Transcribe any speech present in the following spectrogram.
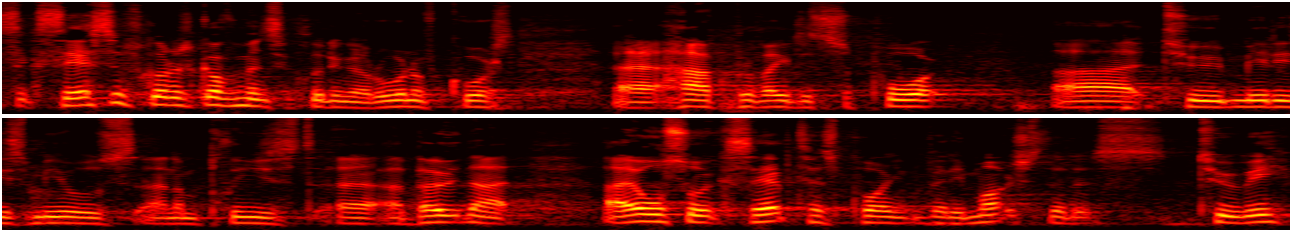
successive Scottish Governments, including our own, of course, uh, have provided support uh, to Mary's Meals, and I'm pleased uh, about that. I also accept his point very much that it's two-way.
